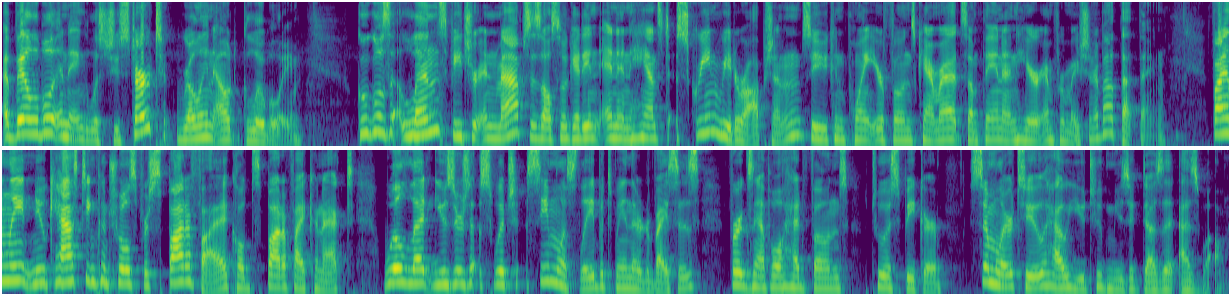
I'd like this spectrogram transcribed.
Available in English to start, rolling out globally. Google's Lens feature in Maps is also getting an enhanced screen reader option, so you can point your phone's camera at something and hear information about that thing. Finally, new casting controls for Spotify, called Spotify Connect, will let users switch seamlessly between their devices, for example, headphones to a speaker, similar to how YouTube Music does it as well.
